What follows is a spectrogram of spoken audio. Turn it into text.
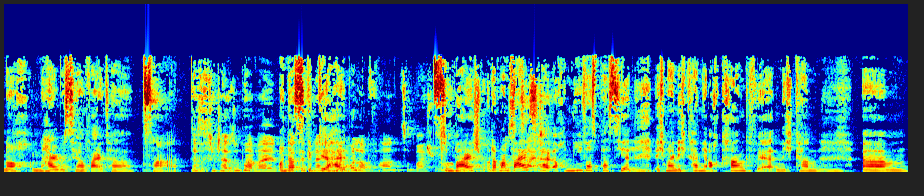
noch ein halbes Jahr weiter zahlen. Das ist total super, weil und das gibt dir halt Urlaub fahren zum Beispiel. Zum Beispiel oder man Auszeit. weiß halt auch nie, was passiert. Mhm. Ich meine, ich kann ja auch krank werden. Ich kann, mhm. ähm,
